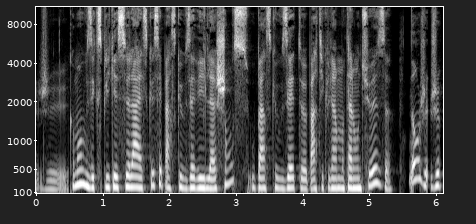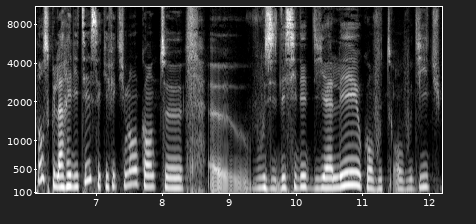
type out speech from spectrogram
Je... Comment vous expliquez cela? Est-ce que c'est parce que vous avez eu de la chance ou parce que vous êtes particulièrement talentueuse? Non, je, je pense que la réalité, c'est qu'effectivement, quand euh, euh, vous décidez d'y aller ou qu'on vous, on vous dit tu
